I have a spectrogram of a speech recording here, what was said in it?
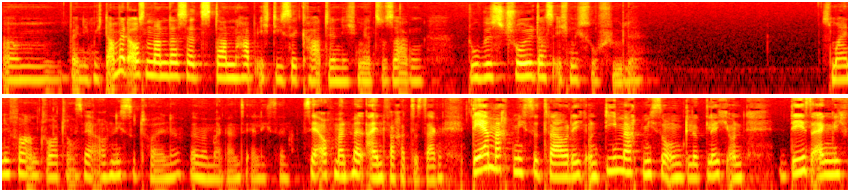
Ähm, wenn ich mich damit auseinandersetze, dann habe ich diese Karte nicht mehr zu sagen, du bist schuld, dass ich mich so fühle. Das ist meine Verantwortung. Ist ja auch nicht so toll, ne? wenn wir mal ganz ehrlich sind. Ist ja auch manchmal einfacher zu sagen, der macht mich so traurig und die macht mich so unglücklich und die ist eigentlich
